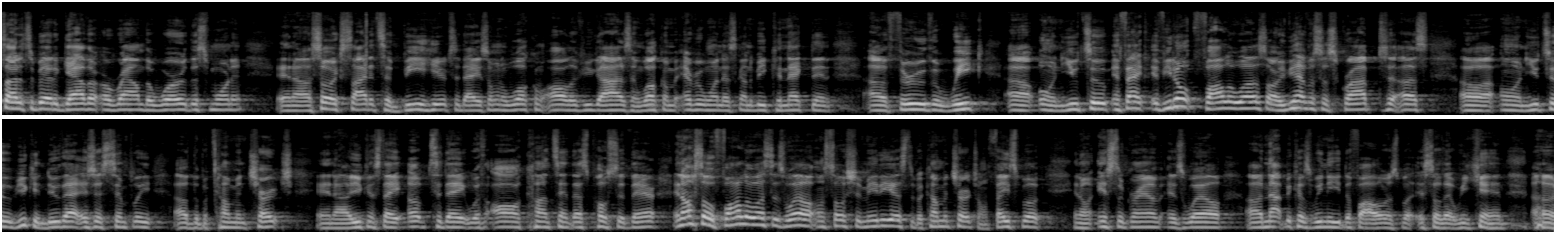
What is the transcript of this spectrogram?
excited to be able to gather around the word this morning and uh, so excited to be here today. So I want to welcome all of you guys and welcome everyone that's going to be connecting uh, through the week uh, on YouTube. In fact, if you don't follow us or if you haven't subscribed to us uh, on YouTube, you can do that. It's just simply uh, the Becoming Church, and uh, you can stay up to date with all content that's posted there. And also follow us as well on social media. It's the Becoming Church on Facebook and on Instagram as well. not because we need the followers, but so that we can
